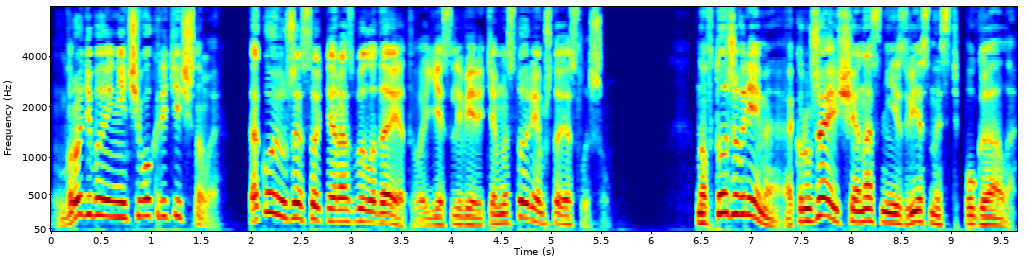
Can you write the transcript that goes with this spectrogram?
Вроде бы ничего критичного. Такое уже сотни раз было до этого, если верить тем историям, что я слышал. Но в то же время окружающая нас неизвестность пугала.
